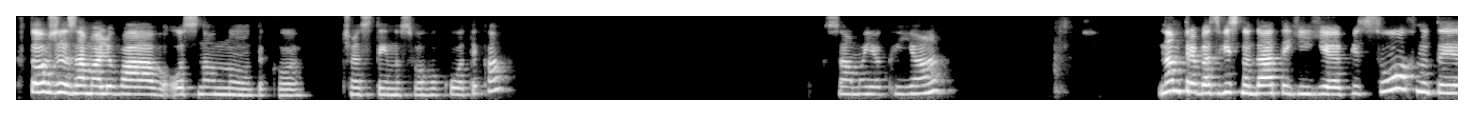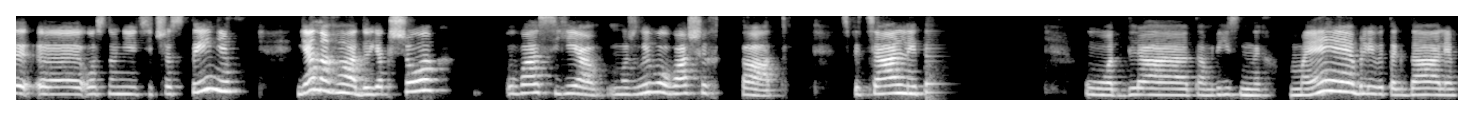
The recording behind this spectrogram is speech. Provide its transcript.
Хто вже замалював основну таку частину свого котика? Само, як і я. Нам треба, звісно, дати їй підсохнути е, основній цій частині. Я нагадую, якщо у вас є, можливо, у ваших тат спеціальний от, для там, різних меблів і так далі.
